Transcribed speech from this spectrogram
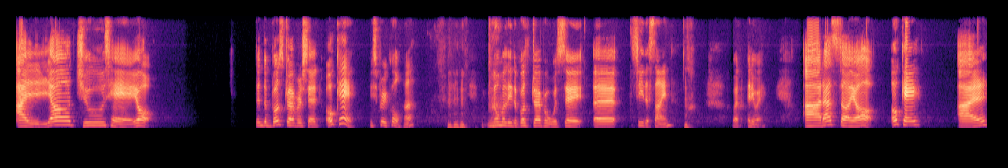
알려주세요. Then the bus driver said, Okay. It's pretty cool, huh? Normally the bus driver would say, uh, see the sign. but anyway. 알았어요. Okay. 알았어요.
